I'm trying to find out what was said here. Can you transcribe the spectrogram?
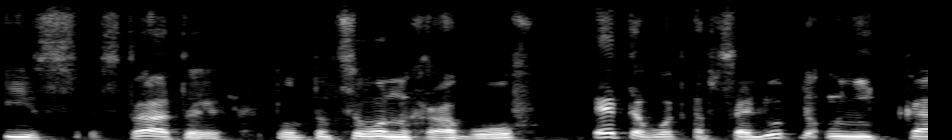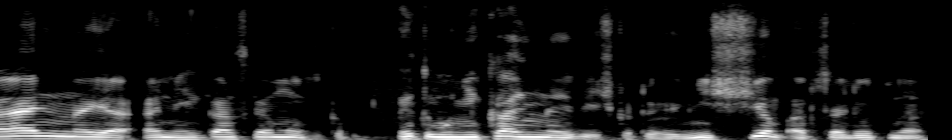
из страты плантационных рабов, это вот абсолютно уникальная американская музыка. Это уникальная вещь, которую ни с чем абсолютно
